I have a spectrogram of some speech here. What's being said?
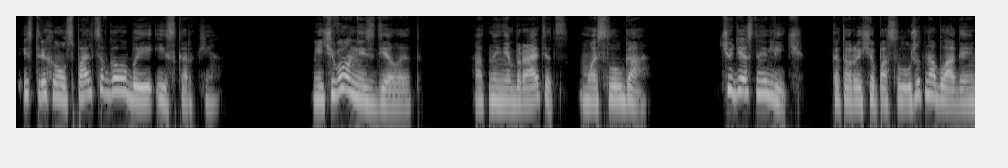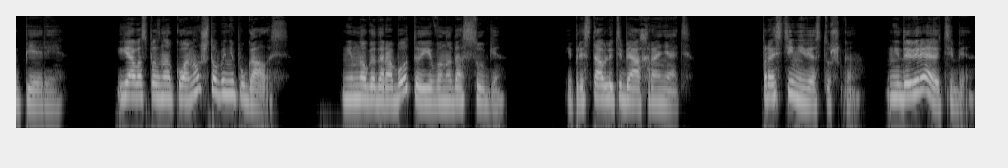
и стряхнул с пальцев голубые искорки. «Ничего он не сделает. Отныне братец — мой слуга. Чудесный лич, который еще послужит на благо империи. Я вас познакомил, чтобы не пугалась. Немного доработаю его на досуге и приставлю тебя охранять. Прости, невестушка, не доверяю тебе.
